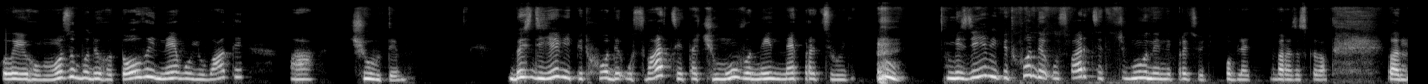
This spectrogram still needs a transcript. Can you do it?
коли його мозок буде готовий не воювати, а чути. Бездієві підходи у сварці та чому вони не працюють. Бездієві підходи у сварці чому вони не працюють. О, блядь, два рази сказав. Ладно,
